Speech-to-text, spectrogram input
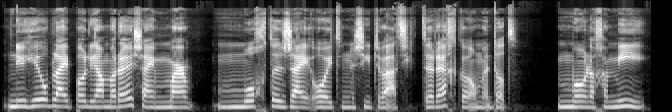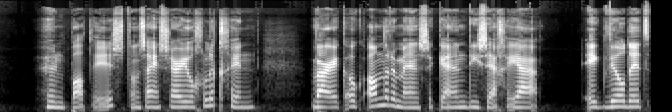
nu heel blij polyamoreus zijn, maar mochten zij ooit in een situatie terechtkomen dat monogamie hun pad is, dan zijn ze er heel gelukkig in. Waar ik ook andere mensen ken die zeggen: Ja, ik wil dit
